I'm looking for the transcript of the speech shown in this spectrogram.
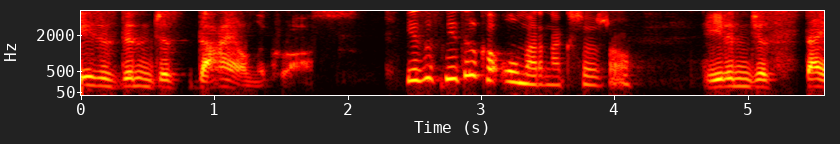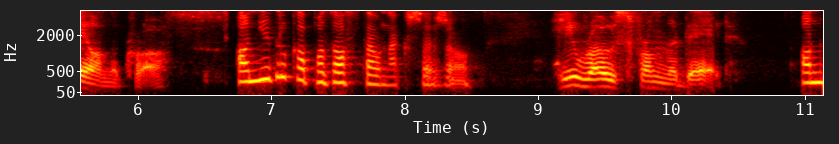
Jesus didn't just die on the cross. Jezus nie tylko umarł na krzyżu, He didn't just stay on the cross. on nie tylko pozostał na krzyżu, He rose from the dead. on,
